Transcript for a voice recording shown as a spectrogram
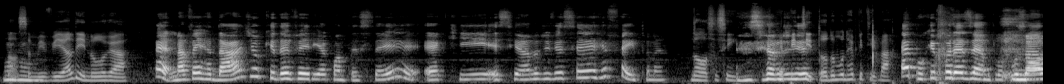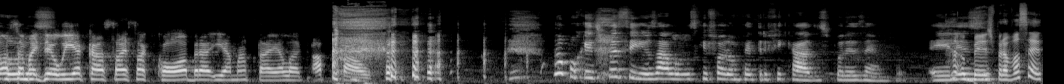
Nossa, uhum. me vi ali no lugar. É, na verdade, o que deveria acontecer é que esse ano devia ser refeito, né? Nossa, sim. Esse ano Repetir, devia... todo mundo repetir, vá. É, porque, por exemplo, os Nossa, alunos... Nossa, mas eu ia caçar essa cobra e ia matar ela a pau. Não, porque, tipo assim, os alunos que foram petrificados, por exemplo. Eles... Um beijo pra você.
